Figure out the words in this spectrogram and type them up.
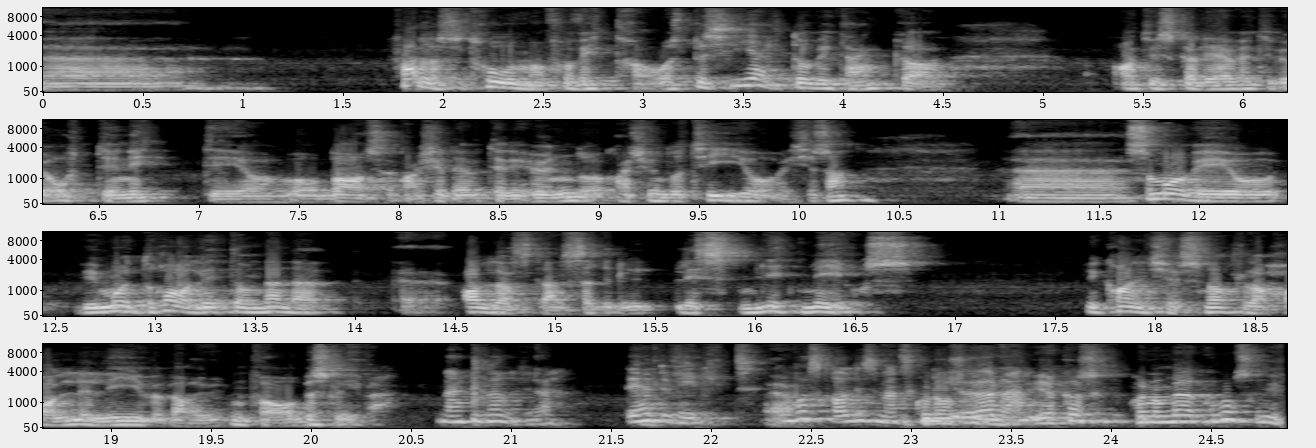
Eh, for ellers så tror man forvitrer. Og spesielt da vi tenker at vi skal leve til vi er 80-90, og våre barn skal kanskje leve til de 100 og kanskje 110 år. ikke sant? Eh, så må vi jo vi må dra litt om denne eh, aldersgrenselisten litt med oss. Vi kan ikke snart la halve livet være utenfor arbeidslivet. Nei, vi kan ikke det. Det er helt vilt. Ja. Hva skal disse menneskene gjøre? vi, ja, hvordan, hvordan skal vi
